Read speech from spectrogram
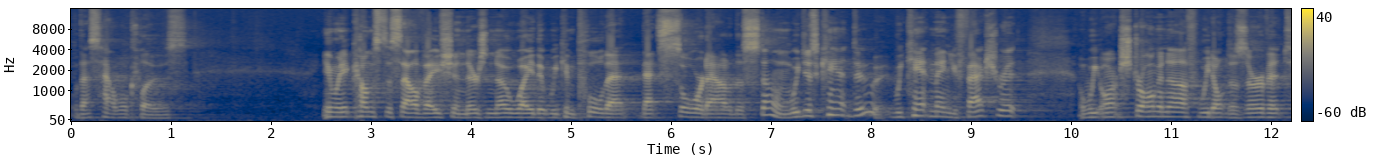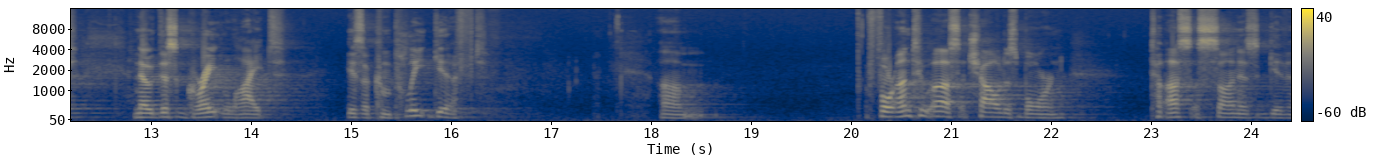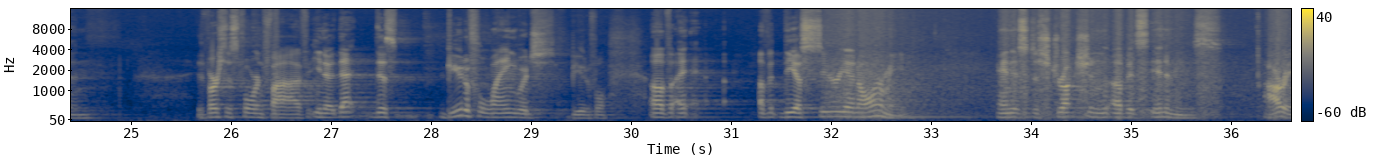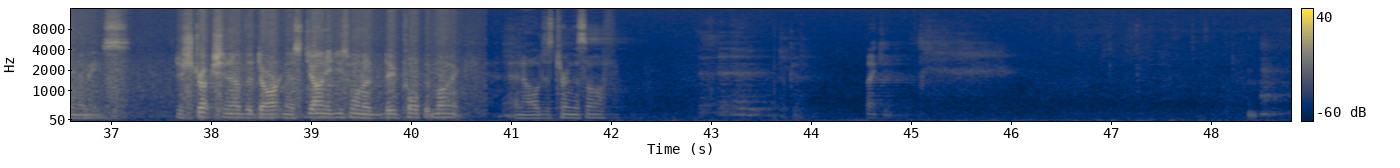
Well, that's how we'll close. And when it comes to salvation, there's no way that we can pull that, that sword out of the stone. We just can't do it. We can't manufacture it. We aren't strong enough. We don't deserve it. No, this great light is a complete gift. Um, For unto us a child is born to us a son is given. Verses 4 and 5, you know, that this beautiful language, beautiful, of, a, of the Assyrian army and its destruction of its enemies, our enemies, destruction of the darkness. Johnny, you just want to do pulpit mic? And I'll just turn this off.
